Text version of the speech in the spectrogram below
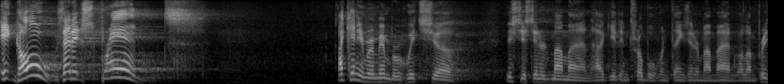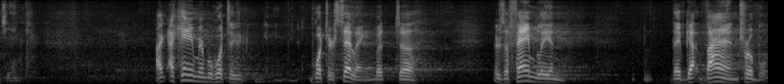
it goes and it spreads. I can't even remember which, uh, this just entered my mind. I get in trouble when things enter my mind while I'm preaching. I, I can't even remember what, what they're selling, but uh, there's a family and they've got vine trouble.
